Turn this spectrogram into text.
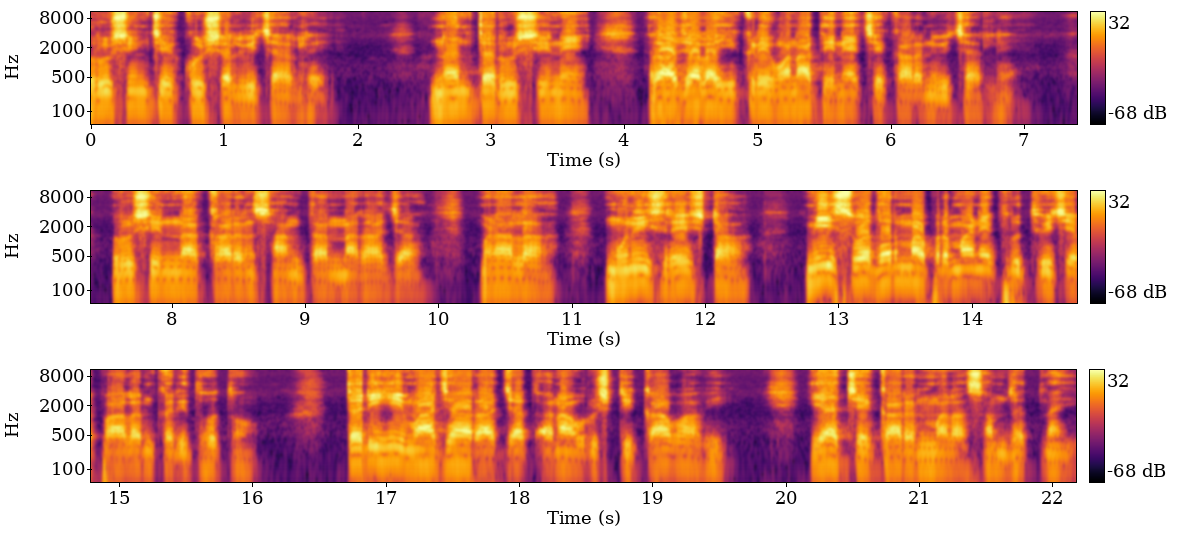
ऋषींचे कुशल विचारले. नंतर ऋषीने राजाला इकडे वनात येण्याचे कारण विचारले. ऋषींना कारण सांगताना राजा म्हणाला मुनी श्रेष्ठा मी स्वधर्माप्रमाणे पृथ्वीचे पालन करीत होतो. तरीही माझ्या राज्यात अनावृष्टी का व्हावी? याचे कारण मला समजत नाही.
